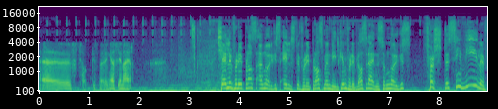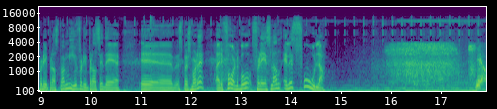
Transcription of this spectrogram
Eh, har snøring. Jeg sier nei. Kjeller flyplass er Norges eldste flyplass, men hvilken flyplass regnes som Norges første sivile flyplass? Det var mye flyplass i det eh, spørsmålet. Er det Fornebu, Flesland eller Sola? Ja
